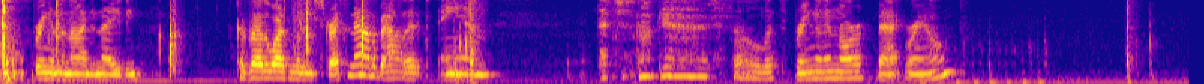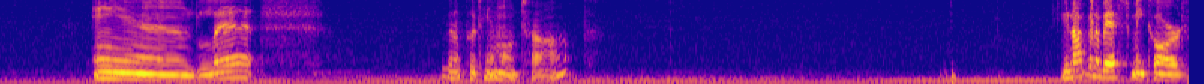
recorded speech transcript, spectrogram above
Let's bring in the Night of Navy. Because otherwise I'm going to be stressing out about it. And that's just not good. So let's bring in our background. And let's, we're to put him on top. You're not to best me card.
